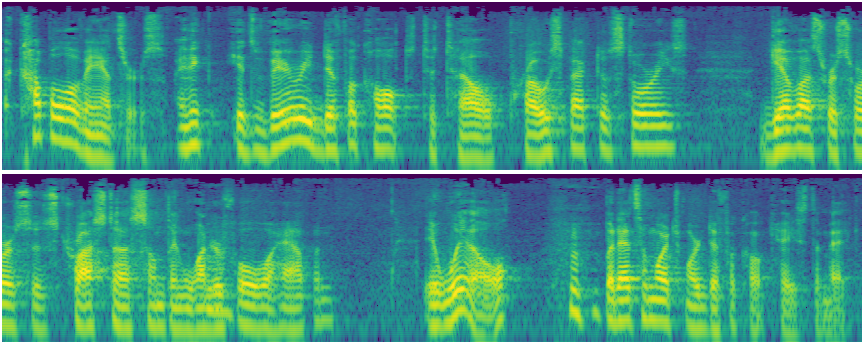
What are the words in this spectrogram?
A couple of answers. I think it's very difficult to tell prospective stories. Give us resources, trust us, something mm-hmm. wonderful will happen. It will, but that's a much more difficult case to make.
